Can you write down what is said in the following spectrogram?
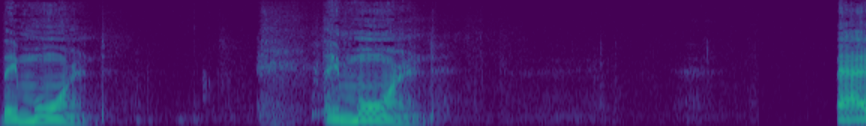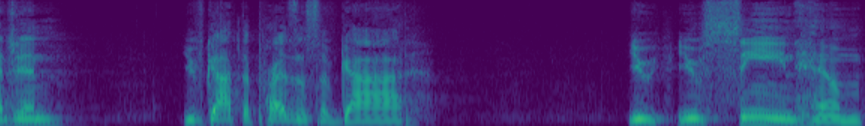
They mourned. They mourned. Imagine You've got the presence of God. You, you've seen him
